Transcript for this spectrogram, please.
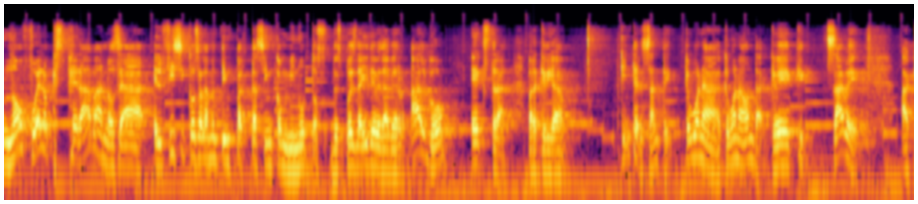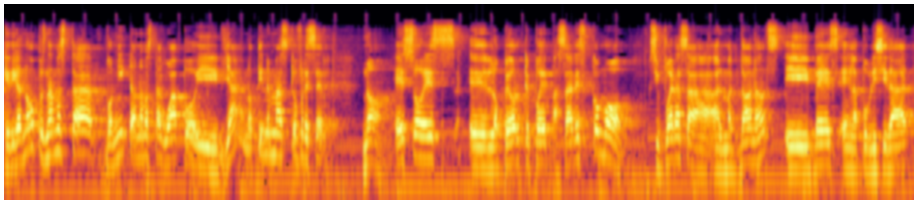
no fue lo que esperaban. O sea, el físico solamente impacta 5 minutos. Después de ahí debe de haber algo extra para que diga, qué interesante, qué buena, qué buena onda, qué, sabe. A que diga, no, pues nada más está bonita, nada más está guapo y ya, no tiene más que ofrecer. No, eso es eh, lo peor que puede pasar. Es como si fueras al McDonald's y ves en la publicidad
